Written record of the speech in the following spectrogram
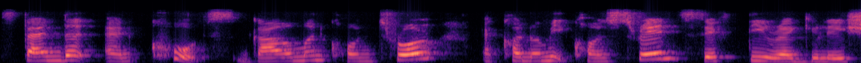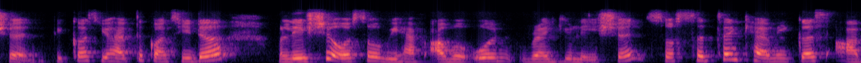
standard and codes, government control, economic constraint, safety regulation. Because you have to consider Malaysia also we have our own regulation. So certain chemicals are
